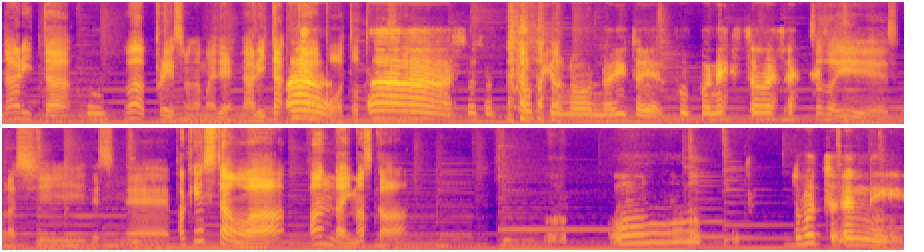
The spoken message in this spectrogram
成田はプレイスの名前で、成田エアポートってね。ああ、そうそう、東京の成田へ、ここね、そうだ。そうそう、いいえ、素晴らしいですね。パキスタンはパンダいますか？おー動物園に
